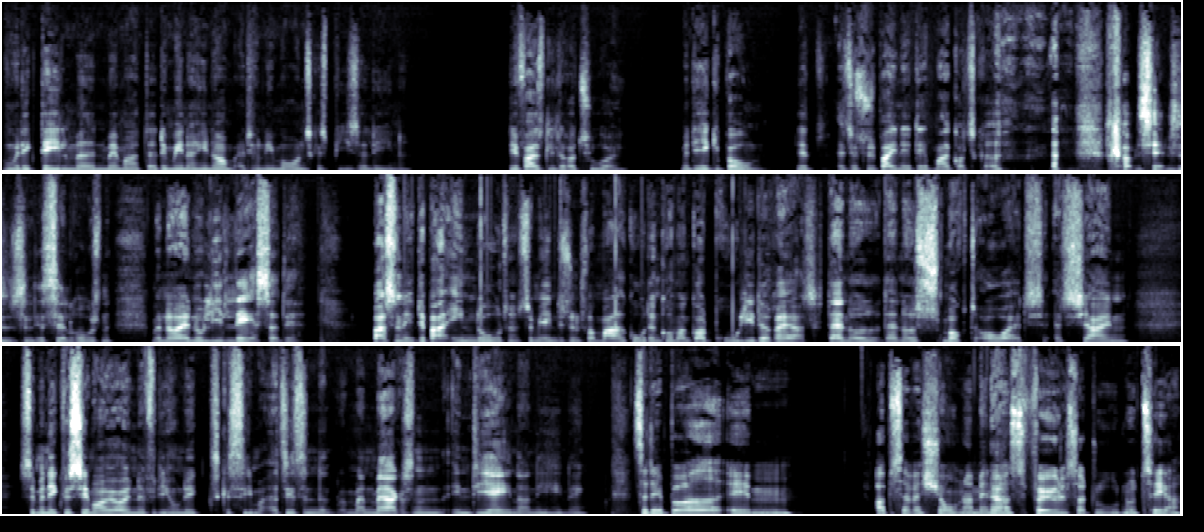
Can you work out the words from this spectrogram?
Hun vil ikke dele maden med mig, da det minder hende om, at hun i morgen skal spise alene. Det er faktisk litteratur, ikke? Men det er ikke i bogen. Jeg, altså, jeg synes bare at det er meget godt skrevet. Kom til at lyde sådan lidt selvrosende. Men når jeg nu lige læser det, Bare sådan, det er bare en note, som jeg egentlig synes var meget god. Den kunne man godt bruge litterært. Der er noget, der er noget smukt over, at, at Shine simpelthen ikke vil se mig i øjnene, fordi hun ikke skal se mig. Altså, det er sådan, man mærker sådan indianeren i hende, ikke? Så det er både øhm, observationer, men ja. også følelser, du noterer?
